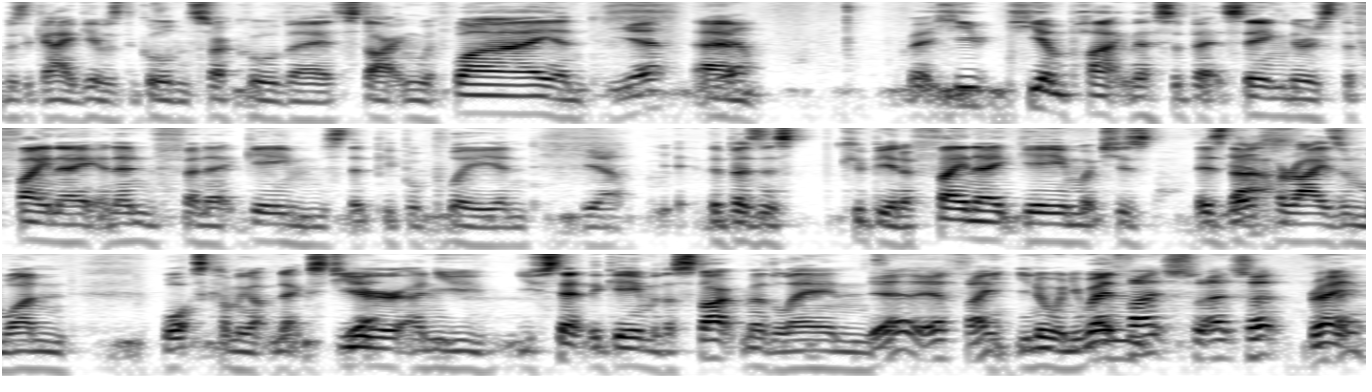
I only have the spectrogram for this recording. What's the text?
was the guy who gave us the golden circle, the starting with why, and Yeah. Um, yeah. but he he unpacked this a bit, saying there's the finite and infinite games that people play, and Yeah. the business could be in a finite game, which is is that Yes. horizon one, what's coming up next year, and you you set the game with a start, middle, end. Yeah. Yeah. Fine. You know when you If win. that's that's it. Right,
